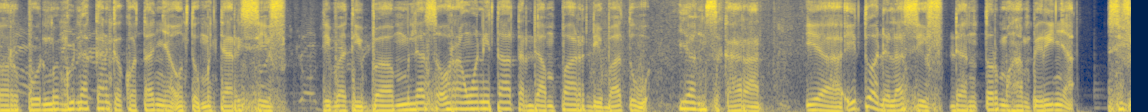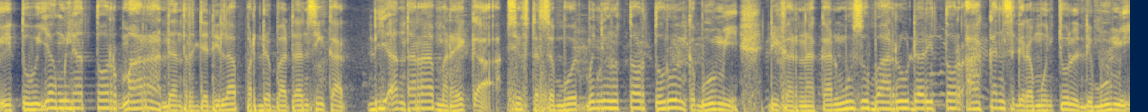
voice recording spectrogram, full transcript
Thor pun menggunakan kekuatannya untuk mencari Sif. Tiba-tiba melihat seorang wanita terdampar di batu yang sekarat. Ya, itu adalah Sif dan Thor menghampirinya. Sif itu yang melihat Thor marah dan terjadilah perdebatan singkat di antara mereka. Sif tersebut menyuruh Thor turun ke bumi dikarenakan musuh baru dari Thor akan segera muncul di bumi.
